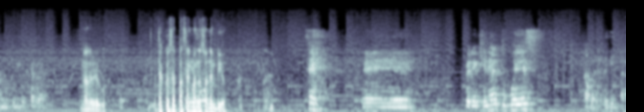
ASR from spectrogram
un poquito de cargar. No te preocupes. Estas cosas pasan cuando son en vivo. Sí. Eh, pero en general tú puedes. Ah, bueno, aquí está.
